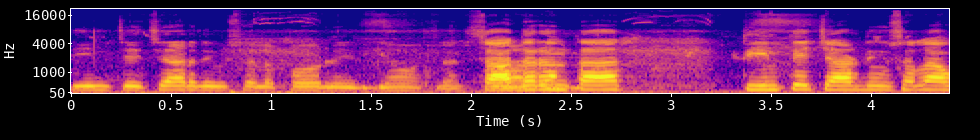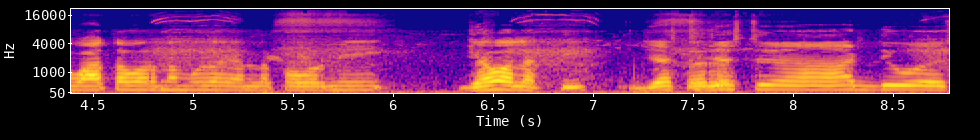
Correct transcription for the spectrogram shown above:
तीन ते चार दिवसाला फवारणी घ्यावंच लागते. साधारणतः तीन ते चार दिवसाला वातावरणामुळे यांना फवारणी घ्यावा लागते. जास्तीत जास्त आठ दिवस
